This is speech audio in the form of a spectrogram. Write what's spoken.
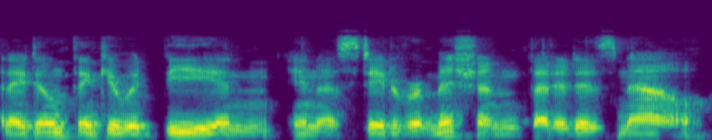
And I don't think it would be in, in a state of remission that it is now.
